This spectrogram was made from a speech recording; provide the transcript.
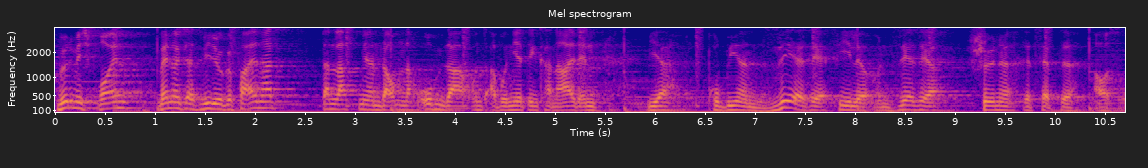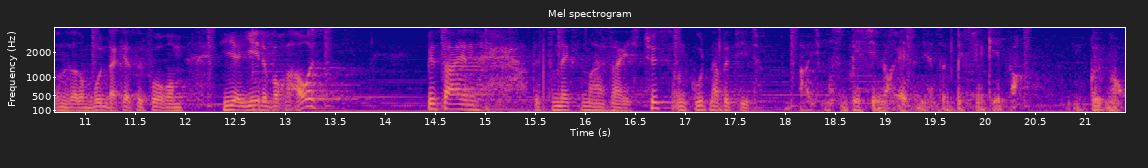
Würde mich freuen, wenn euch das Video gefallen hat, dann lasst mir einen Daumen nach oben da und abonniert den Kanal, denn wir probieren sehr sehr viele und sehr sehr schöne Rezepte aus unserem Wunderkessel Forum hier jede Woche aus. Bis dahin, bis zum nächsten Mal sage ich Tschüss und guten Appetit. Aber ich muss ein bisschen noch essen jetzt, ein bisschen geht noch. Genau.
